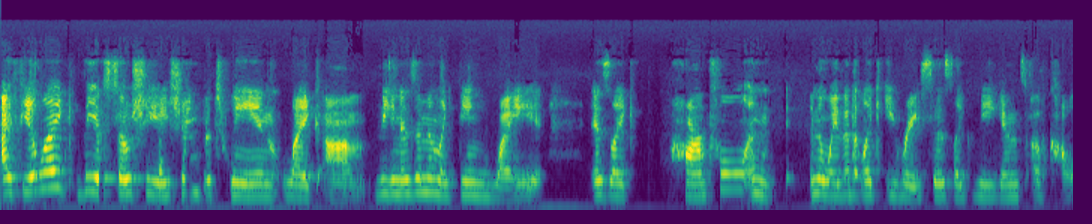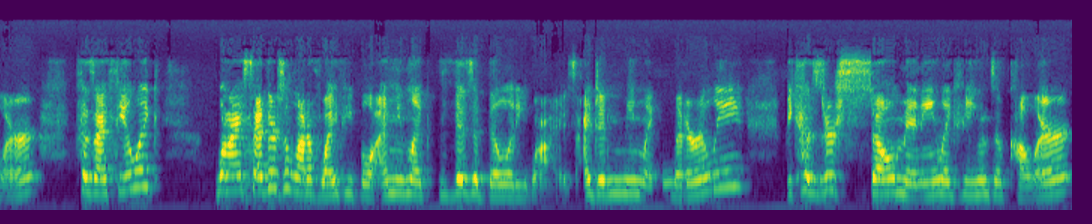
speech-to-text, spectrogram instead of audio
i feel like the association between like um veganism and like being white is like harmful and in the way that it like erases like vegans of color because i feel like when I said there's a lot of white people, I mean like visibility wise. I didn't mean like literally because there's so many like vegans of color.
